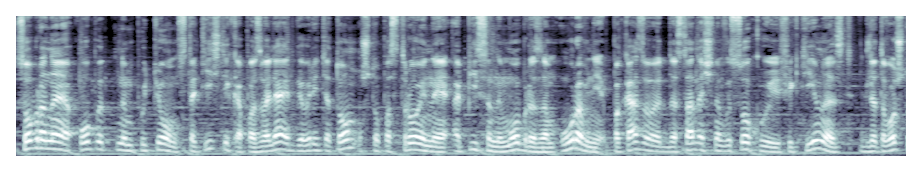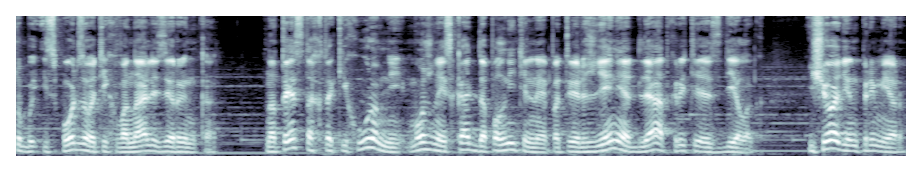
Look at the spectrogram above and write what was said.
Собранная опытным путем статистика позволяет говорить о том, что построенные описанным образом уровни показывают достаточно высокую эффективность для того, чтобы использовать их в анализе рынка. На тестах таких уровней можно искать дополнительные подтверждения для открытия сделок. Еще один пример.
